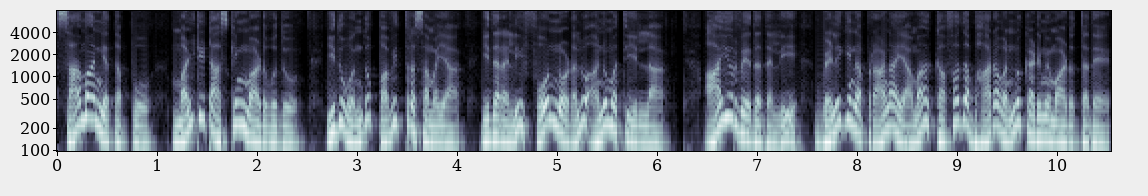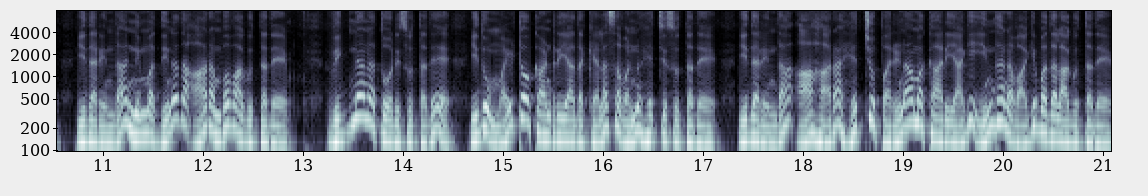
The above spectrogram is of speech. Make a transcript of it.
ಸಾಮಾನ್ಯ ತಪ್ಪು ಮಲ್ಟಿಟಾಸ್ಕಿಂಗ್ ಮಾಡುವುದು. ಇದು ಒಂದು ಪವಿತ್ರ ಸಮಯ. ಇದರಲ್ಲಿ ಫೋನ್ ನೋಡಲು ಅನುಮತಿಯಿಲ್ಲ ಆಯುರ್ವೇದದಲ್ಲಿ ಬೆಳಗಿನ ಪ್ರಾಣಾಯಾಮ ಕಫದ ಭಾರವನ್ನು ಕಡಿಮೆ ಮಾಡುತ್ತದೆ. ಇದರಿಂದ ನಿಮ್ಮ ದಿನದ ಆರಂಭವಾಗುತ್ತದೆ. ವಿಜ್ಞಾನ ತೋರಿಸುತ್ತದೆ, ಇದು ಮೈಟೋಕಾಂಡ್ರಿಯಾದ ಕೆಲಸವನ್ನು ಹೆಚ್ಚಿಸುತ್ತದೆ. ಇದರಿಂದ ಆಹಾರ ಹೆಚ್ಚು ಪರಿಣಾಮಕಾರಿಯಾಗಿ ಇಂಧನವಾಗಿ ಬದಲಾಗುತ್ತದೆ.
